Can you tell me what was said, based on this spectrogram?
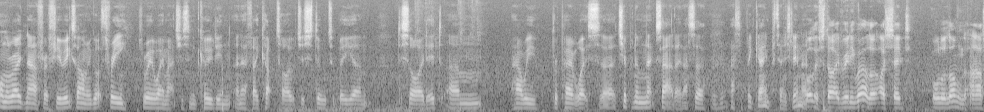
on the road now for a few weeks, aren't we? We've got three three away matches, including an FA Cup tie, which is still to be um, decided. Um, how we prepare? Well, it's uh, Chippenham next Saturday. That's a that's a big game potentially, isn't it? Well, they've started really well. I said all along that our,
